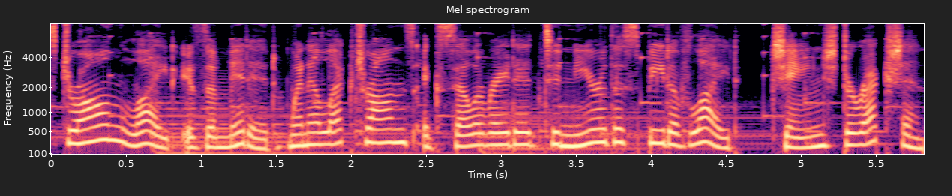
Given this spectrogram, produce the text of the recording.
Strong light is emitted when electrons accelerated to near the speed of light change direction.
